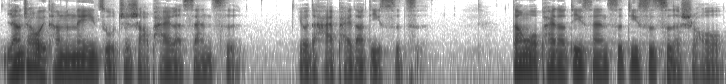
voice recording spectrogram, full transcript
梁朝伟他们那一组至少拍了三次，有的还拍到第四次。当我拍到第三次、第四次的时候，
